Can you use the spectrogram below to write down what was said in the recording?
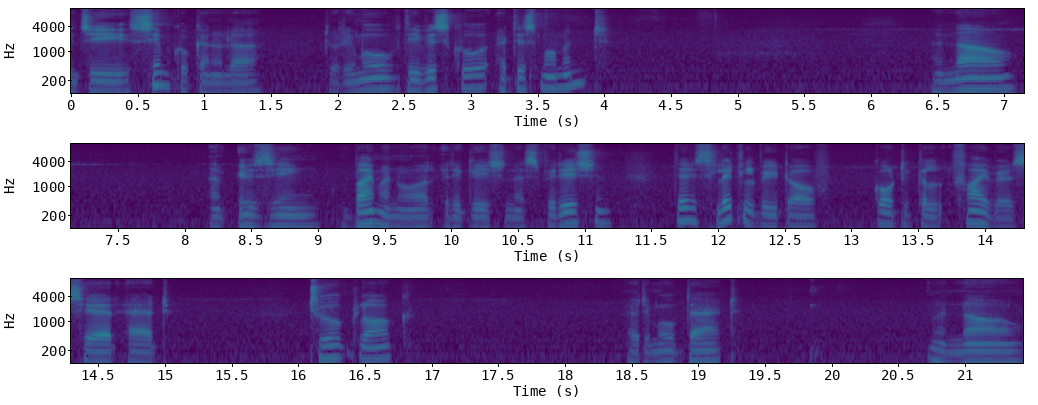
23G Simcoe cannula to remove the visco at this moment. And now I'm using bimanual irrigation aspiration. There is little bit of cortical fibers here at 2 o'clock I remove that and now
